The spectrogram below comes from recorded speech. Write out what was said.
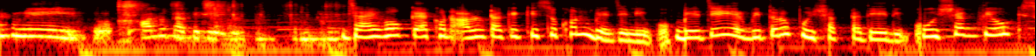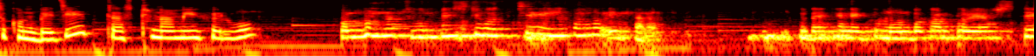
এখন এই আলুটাকে যাই হোক এখন আলুটাকে কিছুক্ষণ ভেজে নিব। ভেজে এর ভিতরে পুঁই শাকটা দিয়ে দিব। পুঁই শাক দিয়েও কিছুক্ষণ ভেজে জাস্ট নামিয়ে ফেলব। বললাম না ঝুম বৃষ্টি হচ্ছে এই ভালো এই খারাপ তো দেখেন একটু অন্ধকার করে আসছে।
